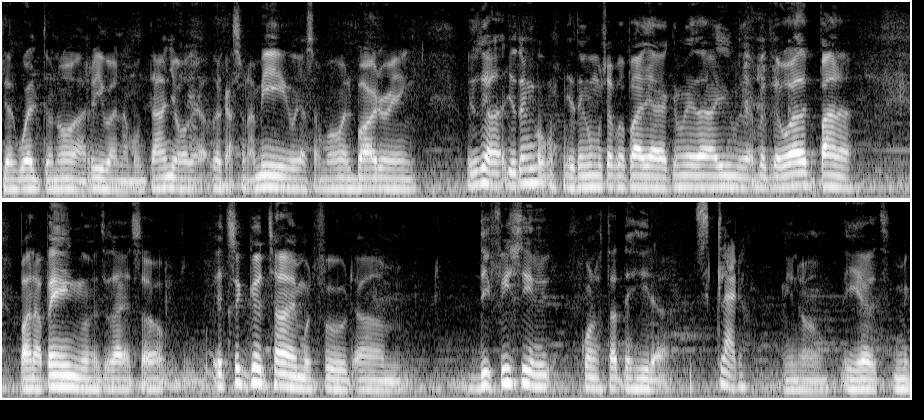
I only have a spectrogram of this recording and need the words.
del vuelto, ¿no? Arriba en la montaña o de, de casa de un amigo, ya hacemos el bartering. Yo, yo tengo, yo tengo mucha papaya que me da ahí, me da- te voy a dar pana, panapengo, ¿sabes? So, it's a good time with food. Um, difícil cuando estás de gira, Claro. you know, y es- me,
